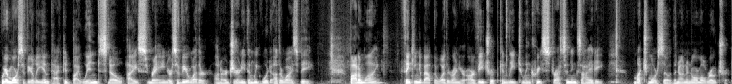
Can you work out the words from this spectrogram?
We are more severely impacted by wind, snow, ice, rain, or severe weather on our journey than we would otherwise be. Bottom line, thinking about the weather on your RV trip can lead to increased stress and anxiety, much more so than on a normal road trip.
